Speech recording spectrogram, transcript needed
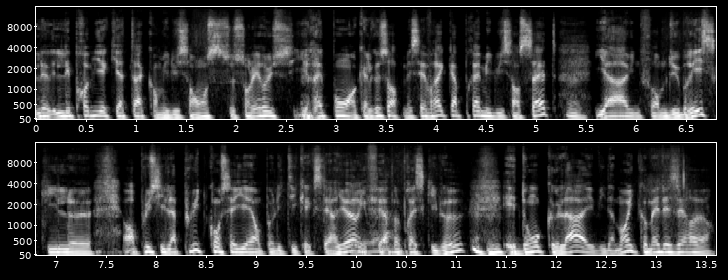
les, premiers qui attaquent en 1811, ce sont les Russes. Il répond en quelque sorte. Mais c'est vrai qu'après 1807, mm. il y a une forme d'ubris qu'il... Euh, en plus, il a plus de conseillers en politique extérieure, il fait à peu près ce qu'il veut. Mm-hmm. Et donc là, évidemment, il commet des erreurs.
